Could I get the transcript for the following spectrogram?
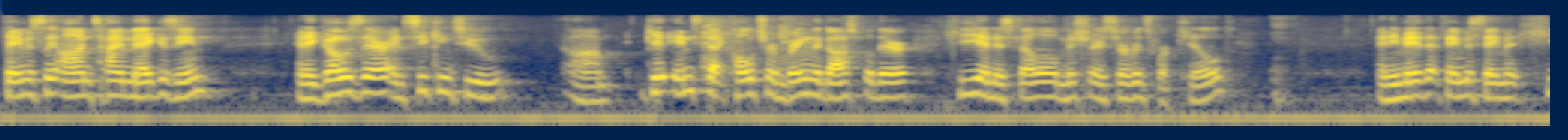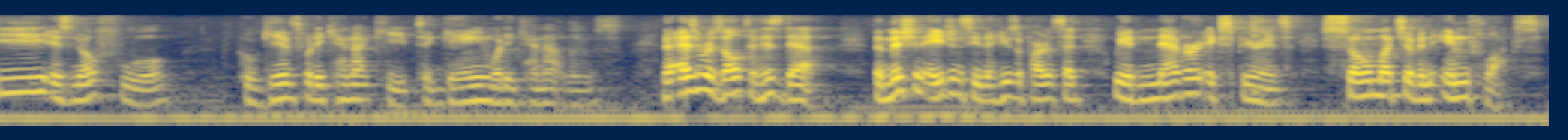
famously on Time magazine, and he goes there and seeking to um, get into that culture and bring the gospel there. He and his fellow missionary servants were killed. And he made that famous statement He is no fool who gives what he cannot keep to gain what he cannot lose. Now, as a result of his death, the mission agency that he was a part of said, We had never experienced so much of an influx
